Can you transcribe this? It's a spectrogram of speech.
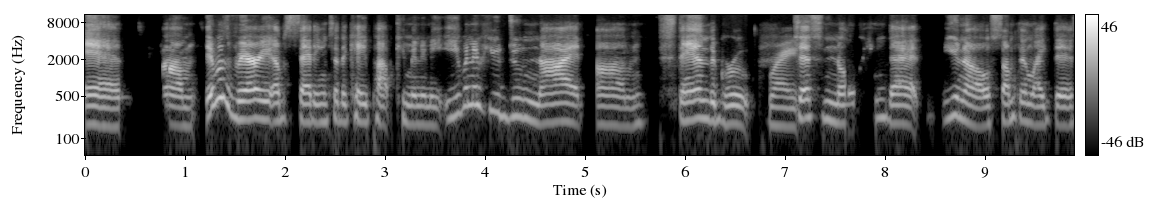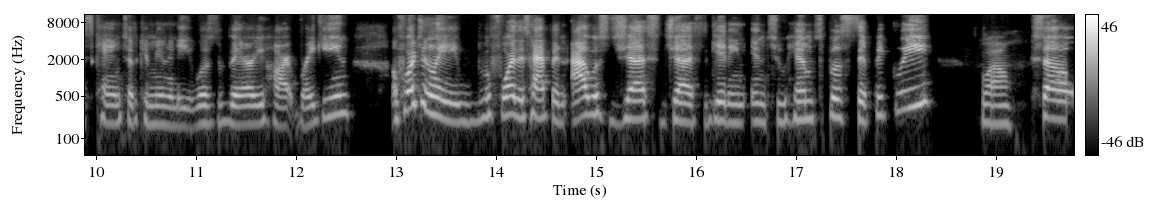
And um, it was very upsetting to the K-pop community. Even if you do not um, stand the group, right? Just knowing that you know something like this came to the community was very heartbreaking. Unfortunately, before this happened, I was just just getting into him specifically. Wow. So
